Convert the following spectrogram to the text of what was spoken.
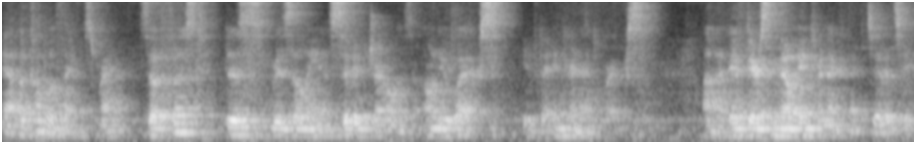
Yeah, a couple of things, right? So first, this resilient civic journalism only works if the internet works. Uh, if there's no internet connectivity,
